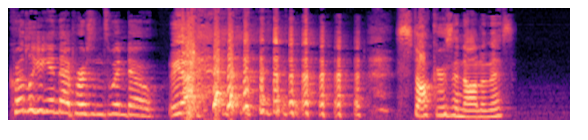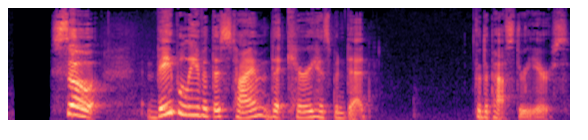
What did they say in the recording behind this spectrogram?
Quit looking in that person's window. Yeah. Stalkers Anonymous. So, they believe at this time that Cari has been dead for the past three years.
